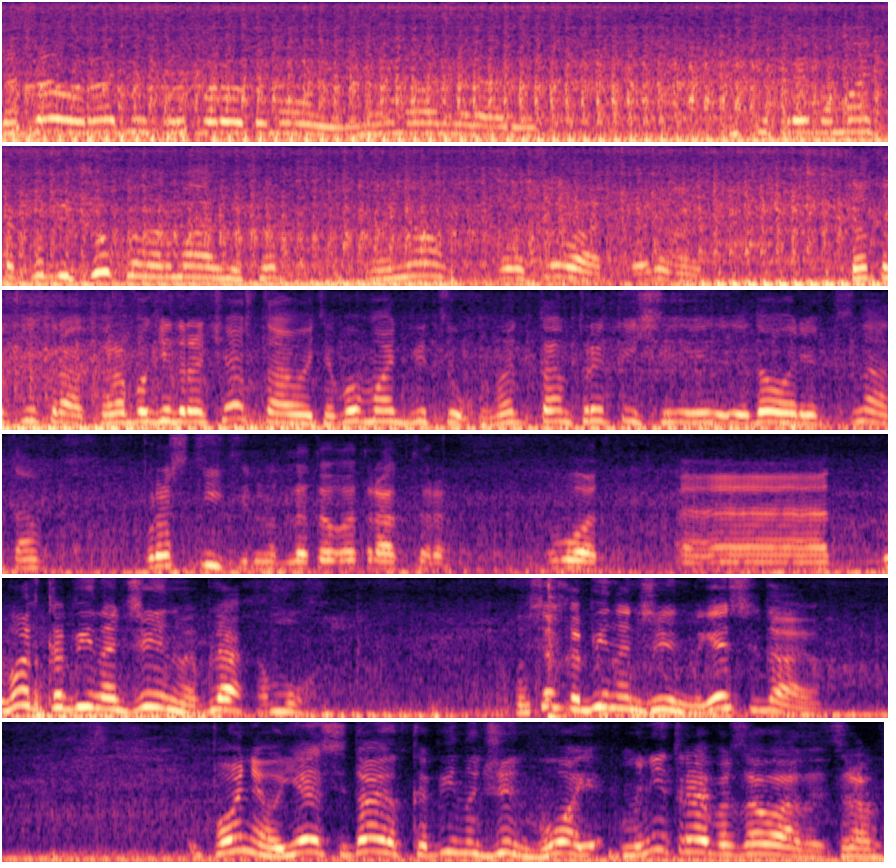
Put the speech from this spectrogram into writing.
Казали радіус препарату малий, нормальний радіус. Тільки треба мати таку бічуху нормальну, щоб на ньому працювати. То такий трактор, або гідроча ставить, або мати біцуху. Ну там 3000 доларів ціна, там простительно для того трактора. Вот. Е, вот кабіна джинми, бляха муха. Ось кабіна джинми, я сідаю. Поняв, я сідаю в кабіну джин. О, мені треба залазити зразу.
